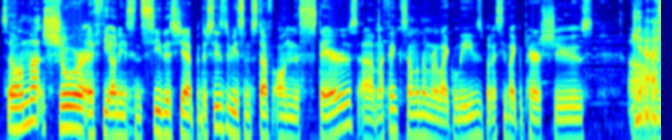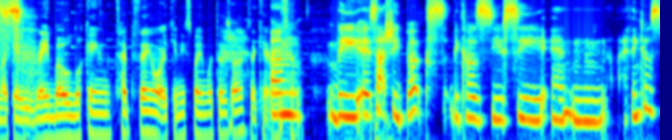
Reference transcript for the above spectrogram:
So I'm not sure if the audience can see this yet, but there seems to be some stuff on the stairs. Um, I think some of them are like leaves, but I see like a pair of shoes. Um, yes. and like a rainbow looking type thing. Or can you explain what those are? Because I can't um, the it's actually books because you see in I think it was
